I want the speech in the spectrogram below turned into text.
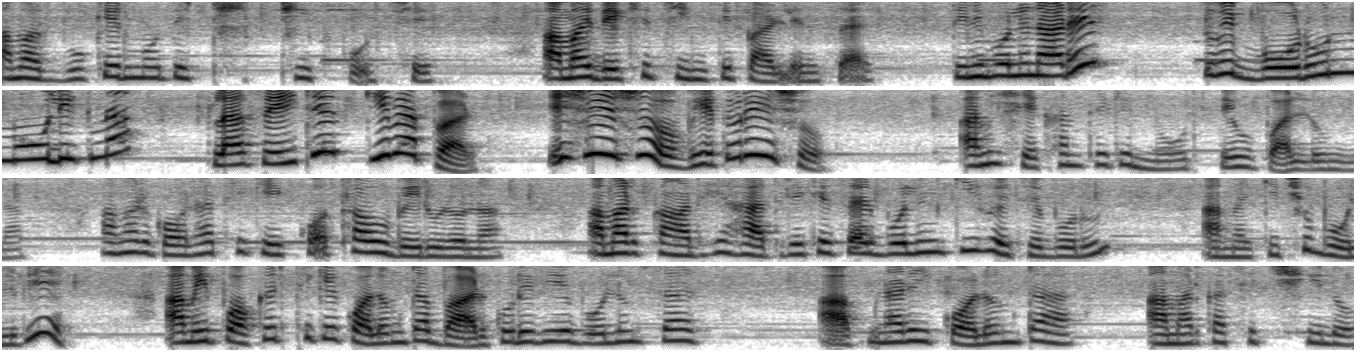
আমার বুকের মধ্যে ঠিপ ঠিপ করছে। আমায় দেখে চিনতে পারলেন, স্যার। তিনি বললেন, আরে, তুমি বরুণ মৌলিক না? ক্লাস এইটের? কি ব্যাপার? এসো এসো, ভেতরে এসো। আমি সেখান থেকে নড়তেও পারলুম না। আমার গলা থেকে কথাও বেরুলো না। আমার কাঁধে হাত রেখে স্যার বললেন, কি হয়েছে বরুণ? আমায় কিছু বলবে? আমি পকেট থেকে কলমটা বার করে দিয়ে বললুম, স্যার, আপনার এই কলমটা আমার কাছে ছিল।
